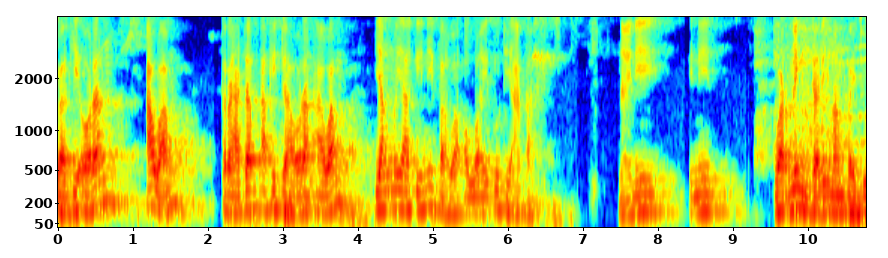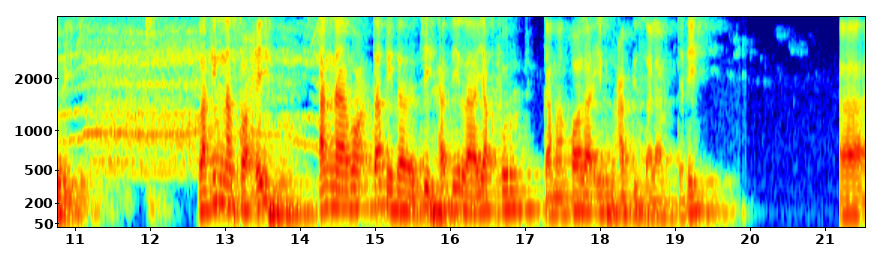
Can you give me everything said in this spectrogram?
bagi orang awam terhadap akidah orang awam yang meyakini bahwa Allah itu di atas. Nah, ini ini warning dari Imam Baijuri lakin nasahih anna mu'taqidal jihati la yakfur kama qala Ibnu Abdissalam jadi uh,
